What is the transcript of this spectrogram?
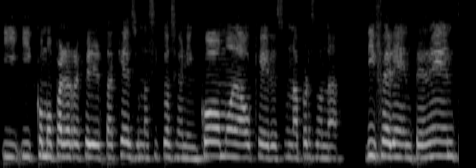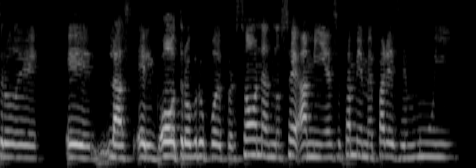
y, y, como para referirte a que es una situación incómoda o que eres una persona diferente dentro de eh, las, el otro grupo de personas, no sé, a mí eso también me parece muy,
